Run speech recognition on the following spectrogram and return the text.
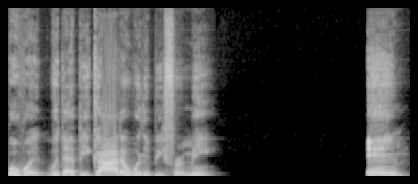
But would, would that be God or would it be for me? And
